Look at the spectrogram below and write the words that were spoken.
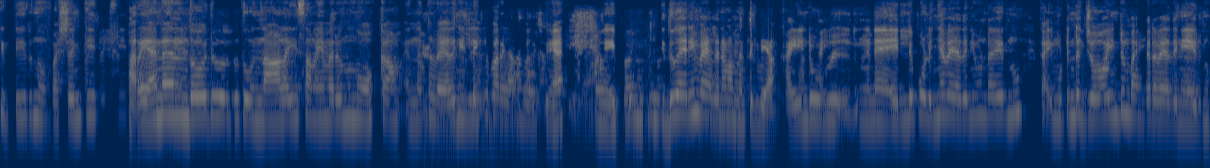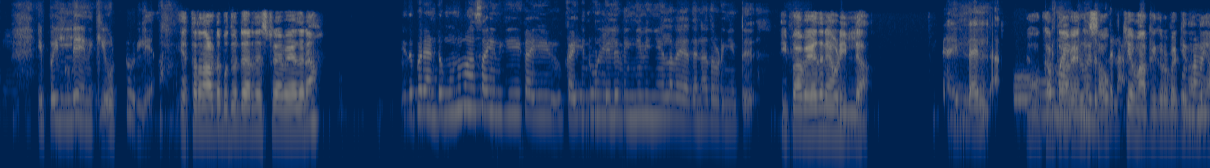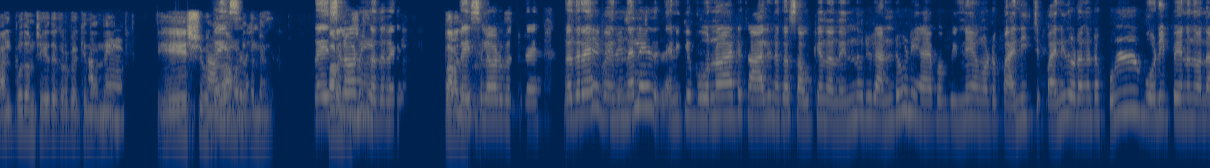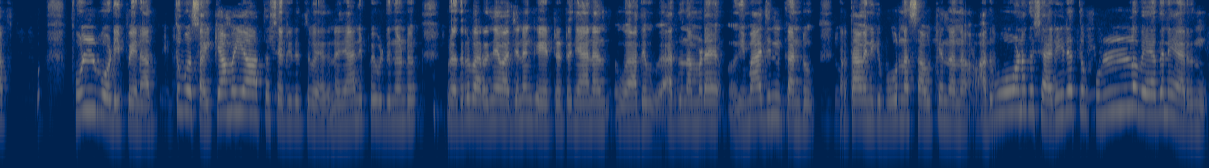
കിട്ടിയിരുന്നു. പക്ഷെ എനിക്ക് പറയാൻ എന്തോ ഒരു ഇത് തോന്നി നാളെ ഈ സമയം വരെ ഒന്ന് നോക്കാം എന്നിട്ട് വേദന ഇല്ലെങ്കിൽ പറയാന്ന് വിചാരിച്ചു. ഞാൻ ഇപ്പൊ എനിക്ക് ഇതുവരെയും വേദന വന്നിട്ടില്ല. കൈന്റെ ഉള്ളിൽ ഇങ്ങനെ എല്ല് പൊളിഞ്ഞ വേദനയും ഉണ്ടായിരുന്നു. കൈമുട്ടിന്റെ ജോയിന്റും ഭയങ്കര വേദനയായിരുന്നു. ഇപ്പൊ ഇല്ല എനിക്ക് ഒട്ടും ഇല്ല. എത്ര നാളുടെ ബുദ്ധിമുട്ടായിരുന്നു വേദന? ഇതിപ്പോ രണ്ടു മൂന്ന് മാസമായി എനിക്ക് കൈ കൈയിന്റെ ഉള്ളിൽ വിങ്ങി വിങ്ങിയുള്ള വേദന തുടങ്ങിയിട്ട്. ഇപ്പൊ ആ വേദന അവിടെ ഇല്ല ഇല്ല ഇല്ല. ഓ കർത്താവെ അങ്ങ് സൗഖ്യമാക്കി കൃപയ്ക്ക് നന്ദി അത്ഭുതം ചെയ്ത കൃപയ്ക്ക് നന്ദി. യേശുവിന്റെ നാമത്തിൽ തന്നെ. ബ്രദറെ. ഇന്നലെ എനിക്ക് പൂർണമായിട്ട് കാലിനൊക്കെ സൗഖ്യം തന്നു. ഇന്നൊരു രണ്ടു മണിയായപ്പം പിന്നെ അങ്ങോട്ട് പനി പനി തുടങ്ങിട്ട് ഫുൾ ബോഡി പെയിൻ എന്ന് പറഞ്ഞാൽ ഫുൾ ബോഡി പെയിൻ അതുപോലെ സഹിക്കാൻ വയ്യാത്ത ശരീരത്ത് വേദന. ഞാനിപ്പോ ഇവിടുന്നുകൊണ്ട് ബ്രദർ പറഞ്ഞ വചനം കേട്ടിട്ട് ഞാൻ അത് അത് നമ്മുടെ ഇമാജിനിൽ കണ്ടു. കർത്താവ് എനിക്ക് പൂർണ സൗഖ്യം തന്നു. അതുപോണക്ക് ശരീരത്ത് ഫുള്ള് വേദനയായിരുന്നു.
